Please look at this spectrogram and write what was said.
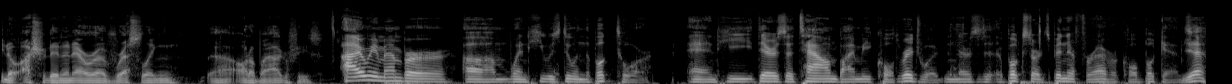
you know, ushered in an era of wrestling uh, autobiographies. I remember um, when he was doing the book tour, and he there's a town by me called Ridgewood, and there's a bookstore. It's been there forever called Bookends. Yeah,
